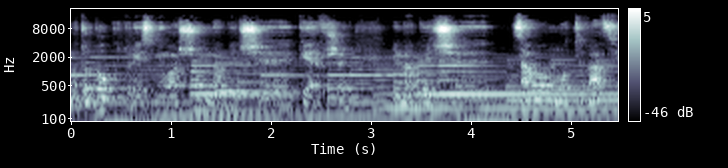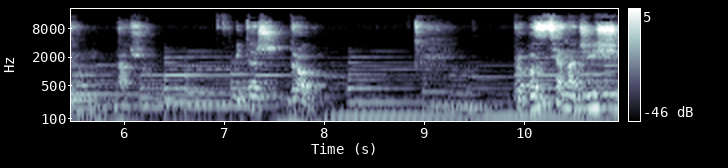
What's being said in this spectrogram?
Bo to Bóg, który jest miłością, ma być e, pierwszy i ma być e, całą motywacją naszą i też drogą. Propozycja na dziś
